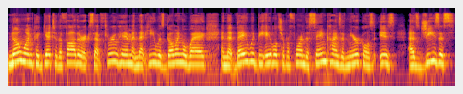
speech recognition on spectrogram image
no one could get to the Father except through him and that he was going away and that they would be able to perform the same kinds of miracles is as Jesus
